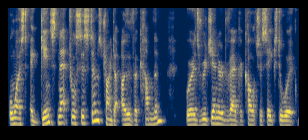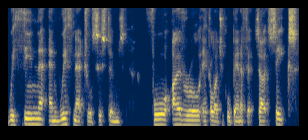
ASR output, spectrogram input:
almost against natural systems, trying to overcome them. Whereas regenerative agriculture seeks to work within and with natural systems for overall ecological benefit. So it seeks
